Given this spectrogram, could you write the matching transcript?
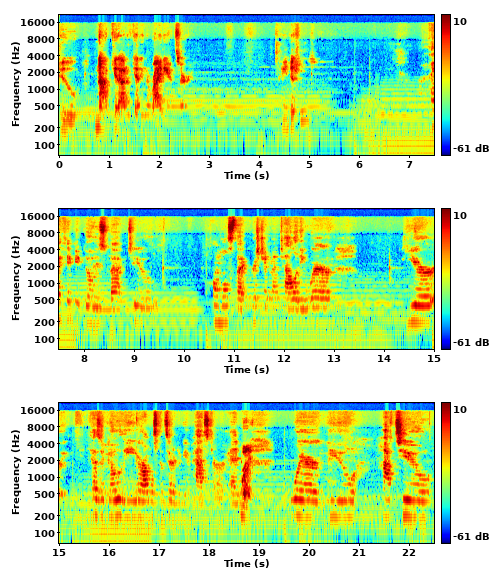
to not get out of getting the right answer. Any additions? I think it goes back to almost that Christian mentality where you're, as a Gothi, you're almost considered to be a pastor. And Right. where you have to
